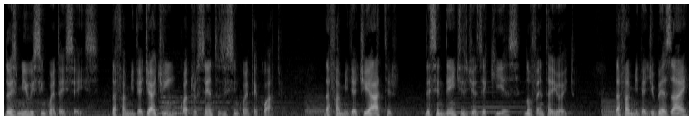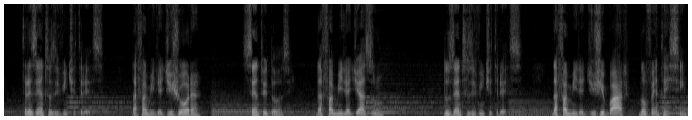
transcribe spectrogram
2056, da família de Adim, 454, da família de Ater, descendentes de Ezequias, 98, da família de Bezai, 323, da família de Jora, 112, da família de Azum, 223, da família de Gibar, 95,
